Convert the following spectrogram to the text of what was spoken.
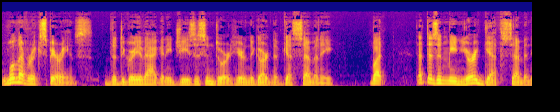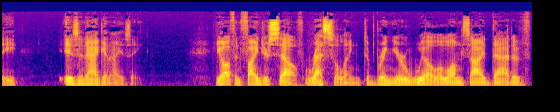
We'll never experience the degree of agony Jesus endured here in the Garden of Gethsemane, but that doesn't mean your Gethsemane isn't agonizing. You often find yourself wrestling to bring your will alongside that of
